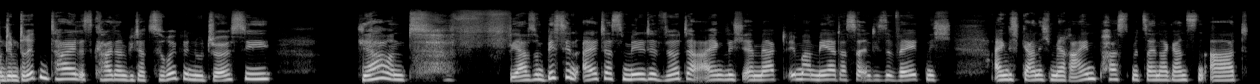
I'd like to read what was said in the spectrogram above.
Und im dritten Teil ist Karl dann wieder zurück in New Jersey. Ja, und ja, so ein bisschen altersmilde wird er eigentlich. Er merkt immer mehr, dass er in diese Welt nicht, eigentlich gar nicht mehr reinpasst mit seiner ganzen Art.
